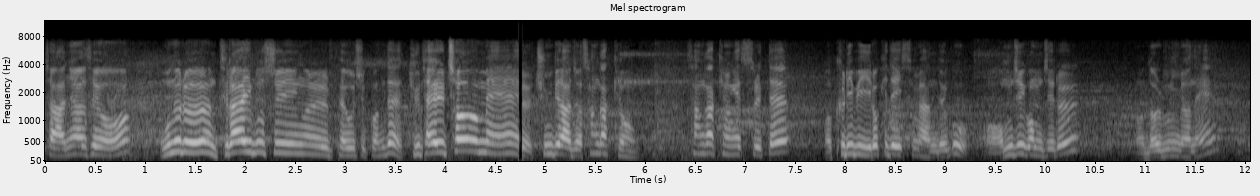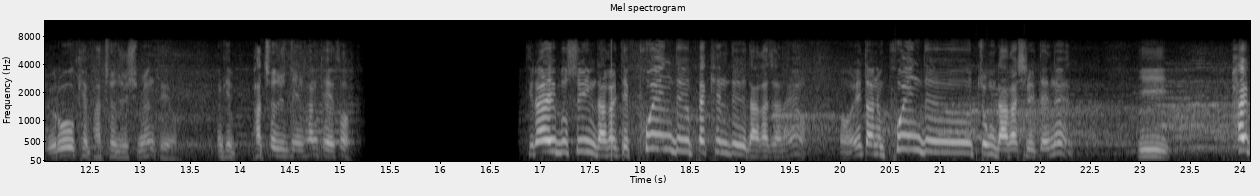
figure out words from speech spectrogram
자, 안녕하세요. 오늘은 드라이브 스윙을 배우실 건데, 뒤- 제일 처음에 준비하죠. 삼각형. 삼각형 했을 때 어, 그립이 이렇게 돼 있으면 안 되고, 어, 엄지 검지를 어, 넓은 면에 이렇게 받쳐주시면 돼요. 이렇게 받쳐주신 상태에서 드라이브 스윙 나갈 때 포핸드, 백핸드 나가잖아요. 어, 일단은 포핸드 쪽 나가실 때는 이 팔,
